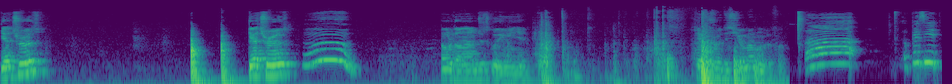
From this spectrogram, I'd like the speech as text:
Gertrude? Gertrude? Hold on, I'm just going in here. Gertrude, is your mum on the phone? Uh, busy.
